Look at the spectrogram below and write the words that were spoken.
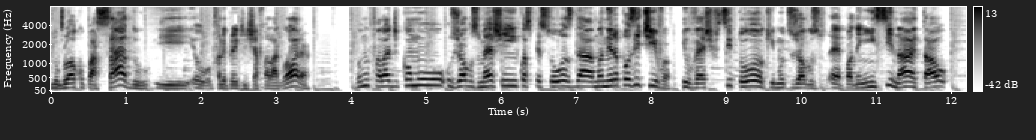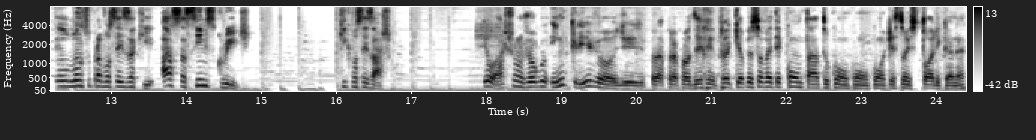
no bloco passado, e eu falei pra ele que a gente ia falar agora, vamos falar de como os jogos mexem com as pessoas da maneira positiva. E o Vest citou que muitos jogos é, podem ensinar e tal. Eu lanço pra vocês aqui: Assassin's Creed. O que, que vocês acham? Eu acho um jogo incrível de pra poder. Pra que a pessoa vai ter contato com, com, com a questão histórica, né?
